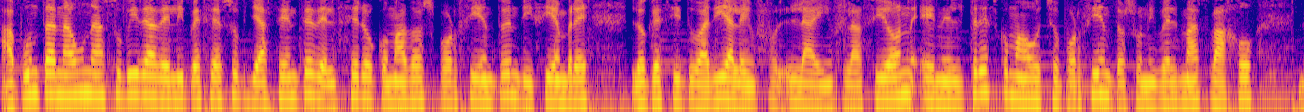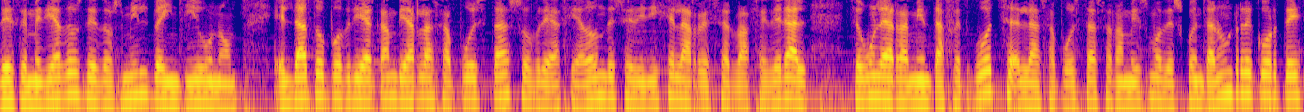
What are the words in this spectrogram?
apuntan a una subida del IPC subyacente del 0,2% en diciembre, lo que situaría la, la inflación en el 3,8%, su nivel más bajo desde mediados de 2021. El dato podría cambiar las apuestas sobre hacia dónde se dirige la Reserva Federal. Según la herramienta FedWatch, las apuestas ahora mismo descuentan un recorte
